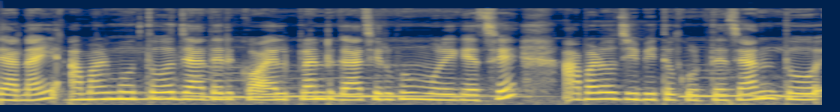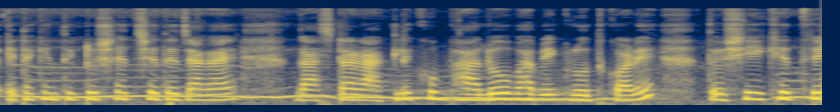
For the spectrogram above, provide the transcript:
জানাই। আমার মতো যাদের কয়েল প্লান্ট গাছ এরকম মরে গেছে, আবারও জীবিত করতে চান, তো এটা কিন্তু একটু স্বেচ্ছেতে জায়গায় গাছটা রাখলে খুব ভালোভাবে গ্রোথ করে। তো সেই ক্ষেত্রে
